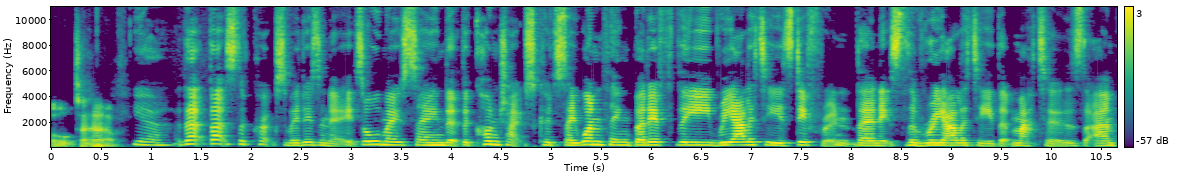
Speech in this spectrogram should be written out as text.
ought to have. Yeah, that that's the crux of it, isn't it? It's almost saying that the contracts could say one thing, but if the reality is different, then it's the reality that matters. Um,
